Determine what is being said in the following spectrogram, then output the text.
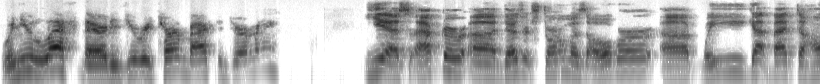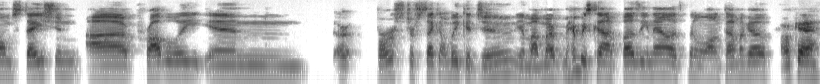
When you left there, did you return back to Germany? Yes, after uh, Desert Storm was over, uh, we got back to home station uh, probably in er, first or second week of June. You know, my memory's kind of fuzzy now. It's been a long time ago. Okay.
